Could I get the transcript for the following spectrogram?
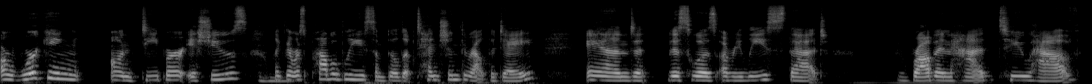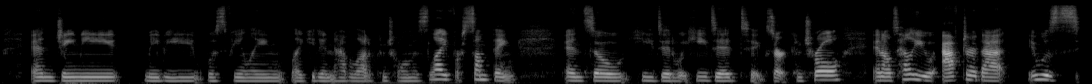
are working on deeper issues. Mm-hmm. Like there was probably some build up tension throughout the day. And this was a release that Robin had to have. And Jamie maybe was feeling like he didn't have a lot of control in his life or something. And so he did what he did to exert control. And I'll tell you, after that, it was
